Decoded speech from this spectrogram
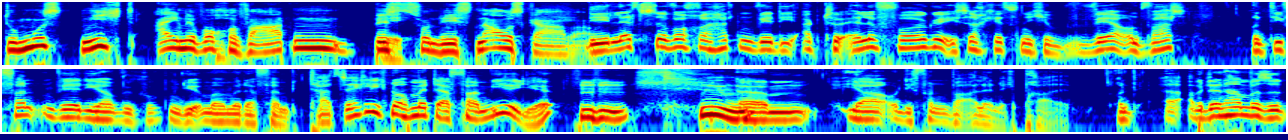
Du musst nicht eine Woche warten bis nee. zur nächsten Ausgabe. Die letzte Woche hatten wir die aktuelle Folge. Ich sage jetzt nicht wer und was. Und die fanden wir, die haben, wir gucken die immer mit der Familie, tatsächlich noch mit der Familie. hm. ähm, ja, und die fanden wir alle nicht prall. Und, äh, aber dann haben wir sie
